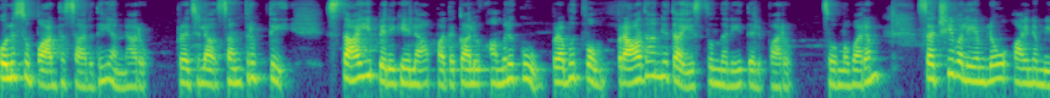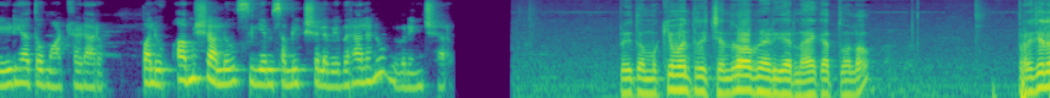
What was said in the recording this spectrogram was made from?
కొలుసు పార్థసారథి అన్నారు. ప్రజల సంతృప్తి స్థాయి పెరిగేలా పథకాలు అమలుకు ప్రభుత్వం ప్రాధాన్యత ఇస్తుందని తెలిపారు. సోమవారం సచివాలయంలో ఆయన మీడియాతో మాట్లాడారు. పలు అంశాలు సీఎం సమీక్షల వివరాలను వివరించారు. ప్రీతం ముఖ్యమంత్రి చంద్రబాబు నాయుడు గారి నాయకత్వంలో ప్రజల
